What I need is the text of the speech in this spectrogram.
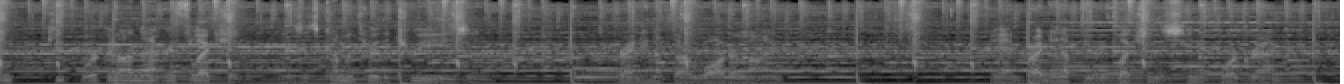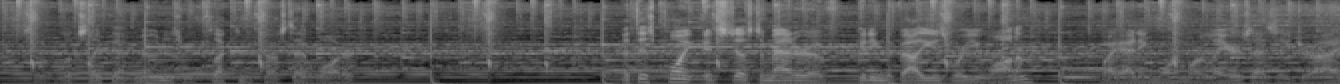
and keep working on that reflection as it's coming through the trees brightening up our water line and brightening up the reflections in the foreground. So it looks like that moon is reflecting across that water. At this point, it's just a matter of getting the values where you want them by adding more and more layers as they dry.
